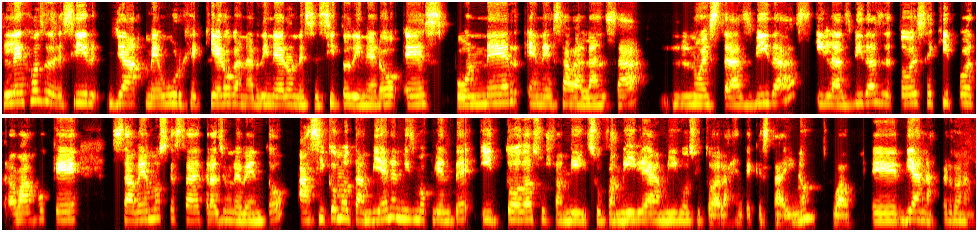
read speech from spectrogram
lejos de decir, ya me urge, quiero ganar dinero, necesito dinero, es poner en esa balanza nuestras vidas y las vidas de todo ese equipo de trabajo que sabemos que está detrás de un evento, así como también el mismo cliente y toda su, familia, su familia, amigos y toda la gente que está ahí, ¿no? Wow. Eh, Diana, perdóname.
